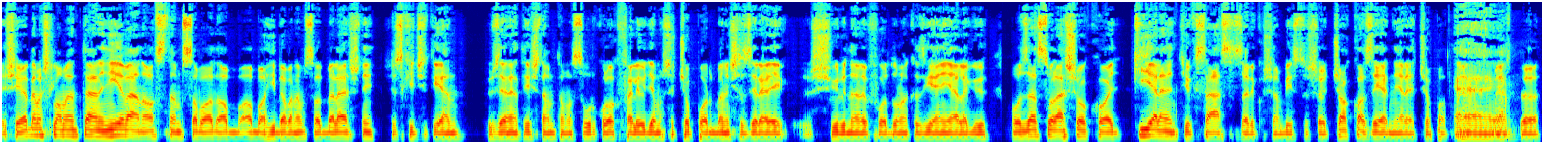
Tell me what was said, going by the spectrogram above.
és érdemes lamentálni. Nyilván azt nem szabad, abba, abba a hibába nem szabad belesni, és ez kicsit ilyen üzenet is, nem tudom, a szurkolók felé, ugye most a csoportban is azért elég sűrűn előfordulnak az ilyen jellegű hozzászólások, hogy kijelentjük százszerzalékosan biztos, hogy csak azért nyer egy csapat, mert, mert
